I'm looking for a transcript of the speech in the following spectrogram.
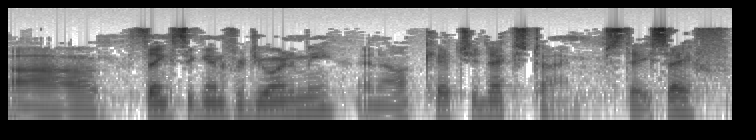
uh, thanks again for joining me, and I'll catch you next time. Stay safe.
